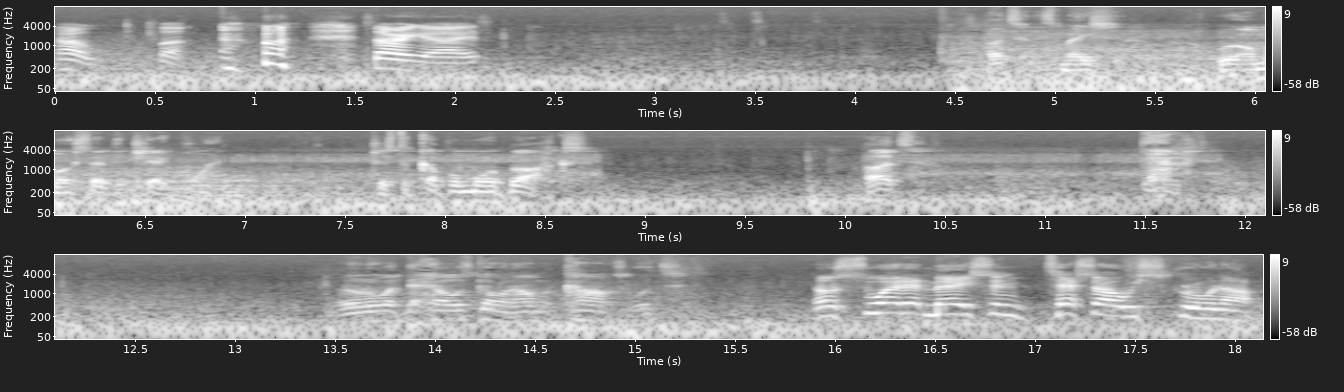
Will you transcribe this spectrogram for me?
Oh, fuck. Sorry, guys. Hudson, it's Mason. We're almost at the checkpoint. Just a couple more blocks. Hudson. Damn it. I don't know what the hell is going on with comms, Woods. Don't sweat it, Mason. Tech's always screwing up.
